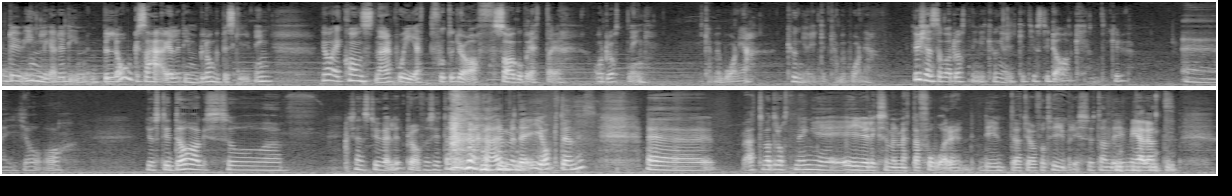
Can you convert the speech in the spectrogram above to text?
Du inleder din blogg så här, eller din bloggbeskrivning. Jag är konstnär, poet, fotograf, sagoberättare och drottning i Kamerbornia, kungariket Kamerbornia. Hur känns det att vara drottning i kungariket just idag, tycker du? Eh, ja, just idag så känns det ju väldigt bra att få sitta här med dig och Dennis. Eh, att vara drottning är ju liksom en metafor. Det är ju inte att jag har fått hybris utan det är mer att,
